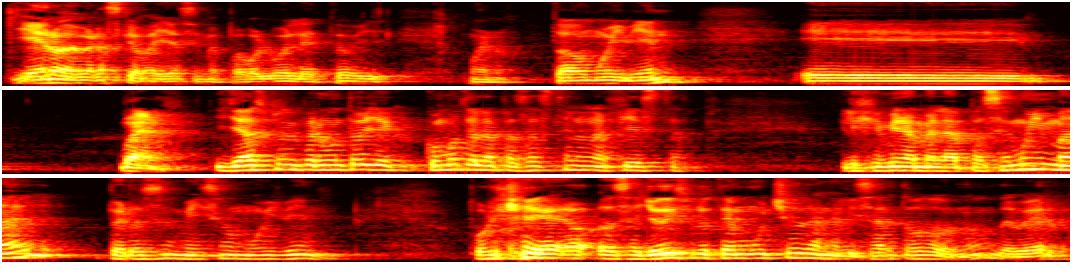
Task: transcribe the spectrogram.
quiero de veras que vayas y me pagó el boleto y bueno, todo muy bien. Eh, bueno, y ya después me preguntó, oye, ¿cómo te la pasaste en la fiesta? Y le dije, mira, me la pasé muy mal, pero eso me hizo muy bien. Porque, o sea, yo disfruté mucho de analizar todo, ¿no? De ver,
